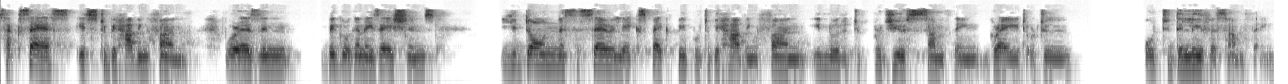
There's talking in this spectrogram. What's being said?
success is to be having fun. Whereas in big organizations, you don't necessarily expect people to be having fun in order to produce something great or to or to deliver something.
